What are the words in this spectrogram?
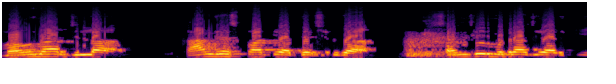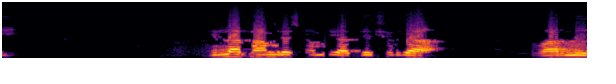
మౌనార్ జిల్లా కాంగ్రెస్ పార్టీ అధ్యక్షుడిగా సంజీవ్ ముద్రాజ్ గారికి జిల్లా కాంగ్రెస్ కమిటీ అధ్యక్షుడిగా వారిని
